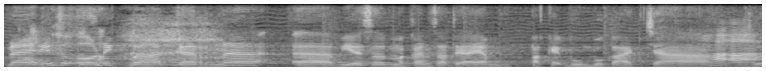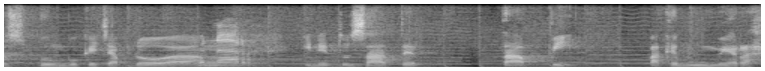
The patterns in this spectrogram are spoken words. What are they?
Nah ini tuh unik banget karena eh, biasa makan sate ayam pakai bumbu kacang, Ha-ha. terus bumbu kecap doang. Benar. Ini tuh sate tapi pakai bumbu merah.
